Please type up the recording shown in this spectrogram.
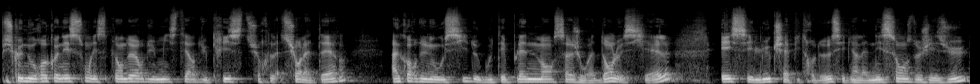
puisque nous reconnaissons les splendeurs du mystère du Christ sur sur la terre, accorde-nous aussi de goûter pleinement sa joie dans le ciel. Et c'est Luc chapitre 2, c'est bien la naissance de Jésus,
